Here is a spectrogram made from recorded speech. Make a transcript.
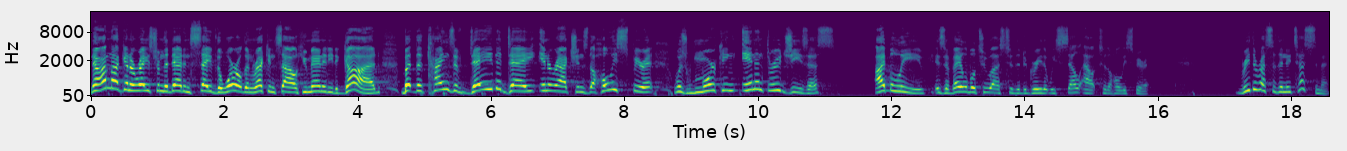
Now, I'm not going to raise from the dead and save the world and reconcile humanity to God, but the kinds of day to day interactions the Holy Spirit was working in and through Jesus, I believe, is available to us to the degree that we sell out to the Holy Spirit. Read the rest of the New Testament.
